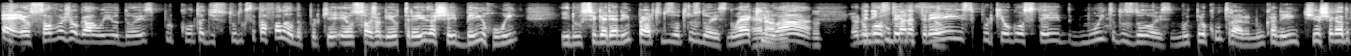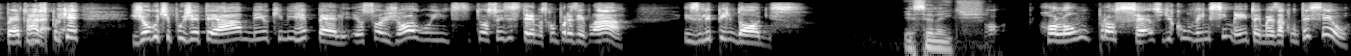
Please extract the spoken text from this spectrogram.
É, eu só vou jogar o 1 e o 2 por conta disso tudo que você tá falando, porque eu só joguei o 3, achei bem ruim e não chegaria nem perto dos outros dois. Não é aquilo, é, não, ah, não, não, eu não gostei do 3 porque eu gostei muito dos dois. Muito pelo contrário, nunca nem tinha chegado perto Cara, disso, porque. É Jogo tipo GTA meio que me repele. Eu só jogo em situações extremas, como por exemplo, ah, Sleeping Dogs. Excelente. Rolou um processo de convencimento aí, mas aconteceu.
